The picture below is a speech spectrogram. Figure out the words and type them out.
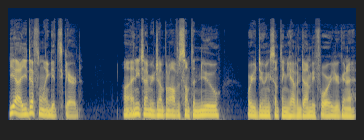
yeah, you definitely get scared. Uh, anytime you're jumping off of something new, or you're doing something you haven't done before, you're gonna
